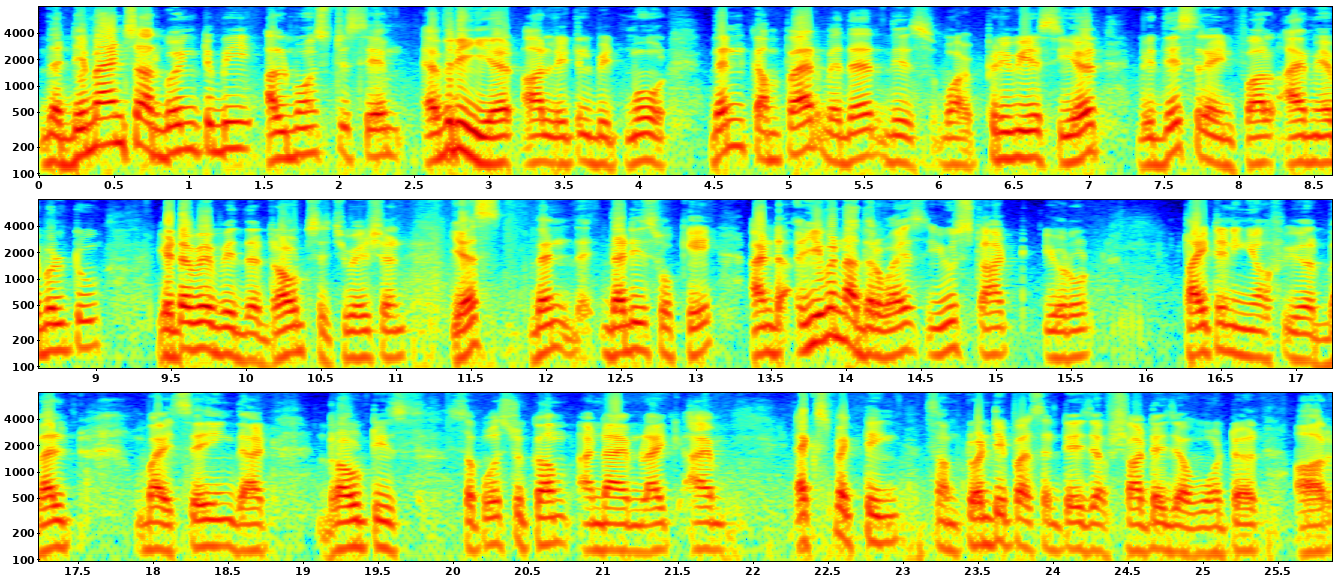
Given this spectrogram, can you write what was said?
The demands are going to be almost same every year or little bit more. Then compare whether this previous year with this rainfall I am able to get away with the drought situation. Yes then th that is okay. And even otherwise you start your own tightening of your belt by saying that drought is supposed to come and I am like I am expecting some 20 percentage of shortage of water or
